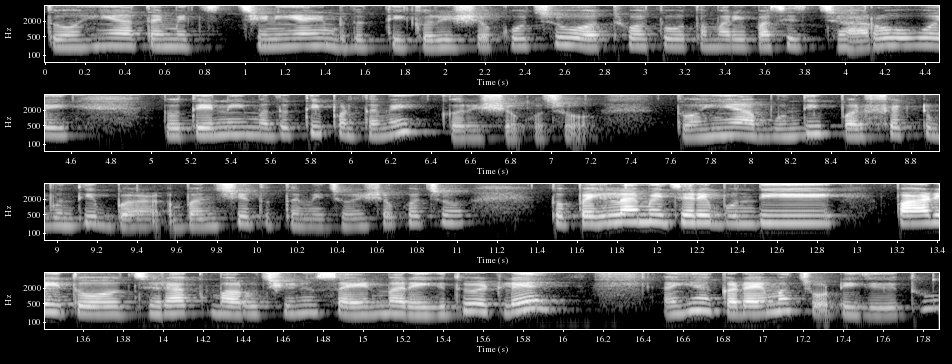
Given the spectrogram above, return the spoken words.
તો અહીંયા તમે છીણિયાની મદદથી કરી શકો છો અથવા તો તમારી પાસે જારો હોય તો તેની મદદથી પણ તમે કરી શકો છો. તો અહીંયા બુંદી પરફેક્ટ બુંદી બનશે તો તમે જોઈ શકો છો. તો પહેલાં મેં જ્યારે બુંદી પાડી તો જરાક મારું છીણું સાઈડમાં રહી ગયું એટલે અહીંયા કડાઈમાં ચોંટી ગયું હતું.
